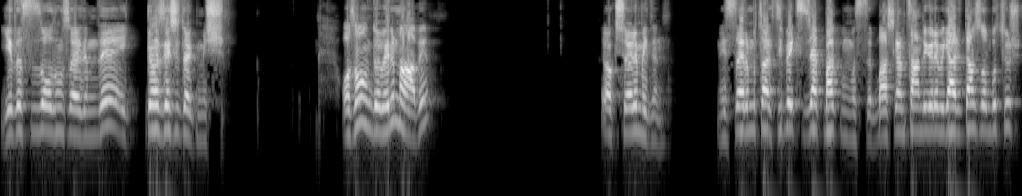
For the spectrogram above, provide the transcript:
Yıldızsız olduğunu söylediğimde gözyaşı dökmüş. O zaman döverim abi. Yok söylemedin. Neslilerimi takip et sıcak bakmaması. Başkan Tanrı görevi geldikten sonra bu tür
